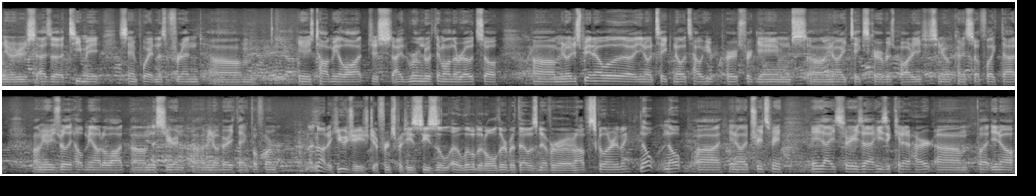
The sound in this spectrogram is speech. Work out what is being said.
you know, just as a teammate standpoint and as a friend, um, you know, he's taught me a lot. Just I roomed with him on the road, so you know, just being able to you know take notes how he prepares for games. Um, you know, he takes care of his body, you know, kind of stuff like that. Um, you know, he's really helped me out a lot um, this year, and um, you know, very thankful for him. Not a huge age difference, but he's he's a, a, little bit older. But that was never an obstacle or anything. Nope, nope. Uh, you know, it treats me. He's he's a, he's a kid at heart, um, but you know,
